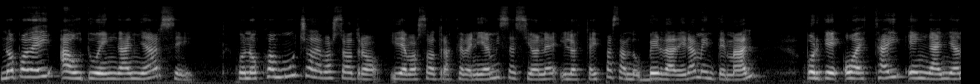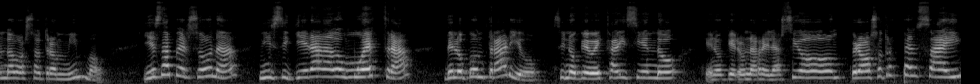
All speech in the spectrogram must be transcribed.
No podéis autoengañarse. Conozco a muchos de vosotros y de vosotras que venís a mis sesiones y lo estáis pasando verdaderamente mal porque os estáis engañando a vosotros mismos. Y esa persona ni siquiera ha dado muestra de lo contrario, sino que os está diciendo que no quiere una relación, pero vosotros pensáis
